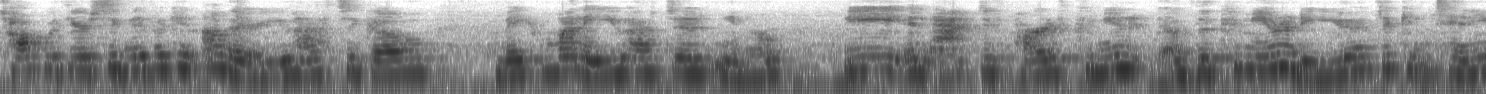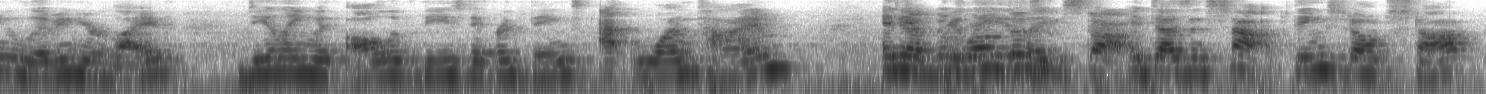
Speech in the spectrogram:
talk with your significant other. You have to go make money. You have to you know be an active part of community of the community you have to continue living your life dealing with all of these different things at one time and Yeah, it the really world doesn't like stop. it doesn't stop things don't stop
